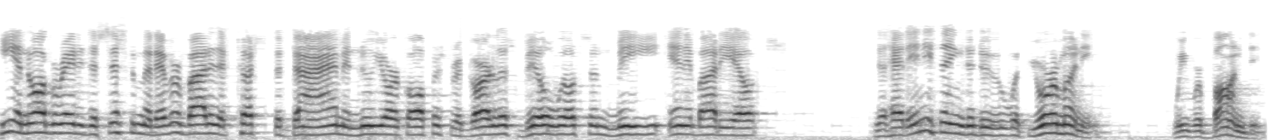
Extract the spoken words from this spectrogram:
He inaugurated a system that everybody that touched the dime in New York office, regardless, Bill Wilson, me, anybody else, that had anything to do with your money, we were bonded.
